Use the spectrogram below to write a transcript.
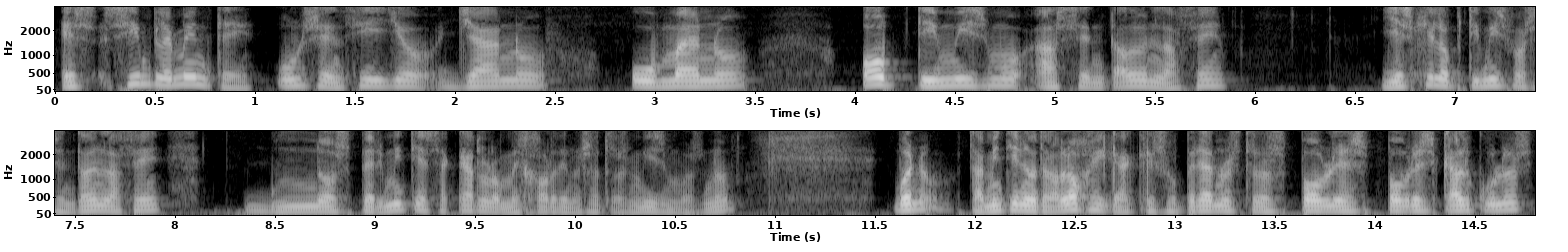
es simplemente un sencillo, llano, humano optimismo asentado en la fe. Y es que el optimismo asentado en la fe nos permite sacar lo mejor de nosotros mismos, ¿no? Bueno, también tiene otra lógica que supera nuestros pobres, pobres cálculos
